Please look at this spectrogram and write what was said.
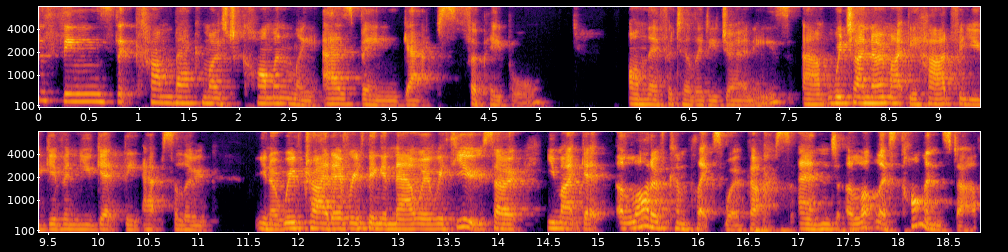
the things that come back most commonly as being gaps for people on their fertility journeys um, which i know might be hard for you given you get the absolute you know we've tried everything and now we're with you. So you might get a lot of complex workups and a lot less common stuff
